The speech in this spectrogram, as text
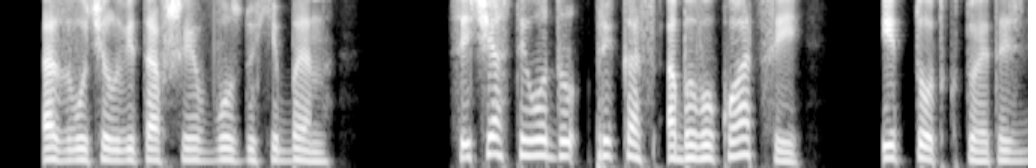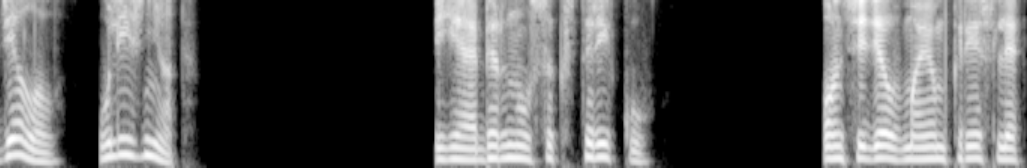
— озвучил витавший в воздухе Бен. «Сейчас ты отдал приказ об эвакуации, и тот, кто это сделал, улизнет». Я обернулся к старику. Он сидел в моем кресле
